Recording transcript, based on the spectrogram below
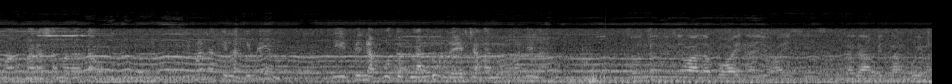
para sa mga tao. Di malaki-laki na yan. Ipinaputok lang doon dahil sa kalooban nila. So, naniniwala po kayo na yung ISIS, ginagamit lang po yung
